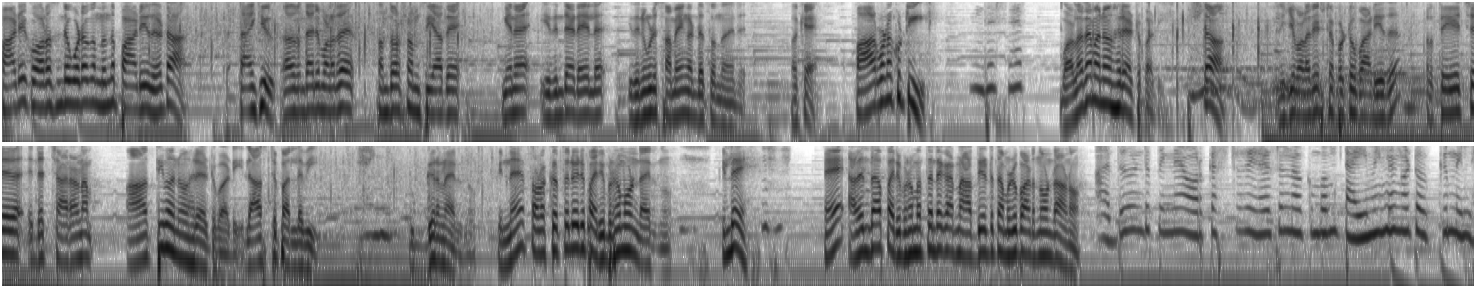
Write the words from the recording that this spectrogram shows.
പാടിയ കോറസിന്റെ കൂടെ ഒക്കെ നിന്ന് പാടിയത് കേട്ടാ. താങ്ക് യു എന്തായാലും വളരെ സന്തോഷം സിയാദെ ഇങ്ങനെ ഇതിന്റെ ഇടയിൽ ഇതിനും കൂടി സമയം കണ്ടെത്തുന്നതിന്. ഓക്കെ പാർവണക്കുട്ടി വളരെ മനോഹരമായിട്ട് പാടി. കേട്ടോ. എനിക്ക് വളരെ ഇഷ്ടപ്പെട്ടു പാടിയത്. പ്രത്യേകിച്ച് എന്റെ ചരണം അതിമനോഹരമായിട്ട് പാടി. ലാസ്റ്റ് പല്ലവി. ഉഗ്രനായിരുന്നു പിന്നെ തുടക്കത്തിൽ ഒരു പരിഭ്രമം ഉണ്ടായിരുന്നു ഇല്ലേ ഏ അതെന്താ പരിഭ്രമത്തിന്റെ കാരണം ആദ്യമായിട്ട് തമിഴ് പാടുന്നോണ്ടാണോ അതുകൊണ്ട് പിന്നെ ഓർക്കസ്ട്ര റിഹേഴ്സൽ നോക്കുമ്പോൾ ടൈമിംഗ് അങ്ങോട്ട് ഒക്കുന്നില്ല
